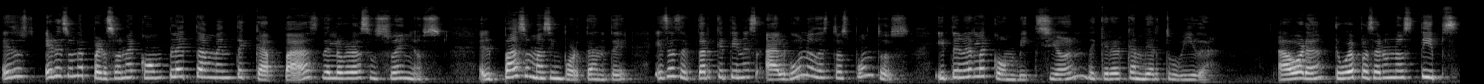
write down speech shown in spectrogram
Eres una persona completamente capaz de lograr sus sueños. El paso más importante es aceptar que tienes alguno de estos puntos y tener la convicción de querer cambiar tu vida. Ahora te voy a pasar unos tips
